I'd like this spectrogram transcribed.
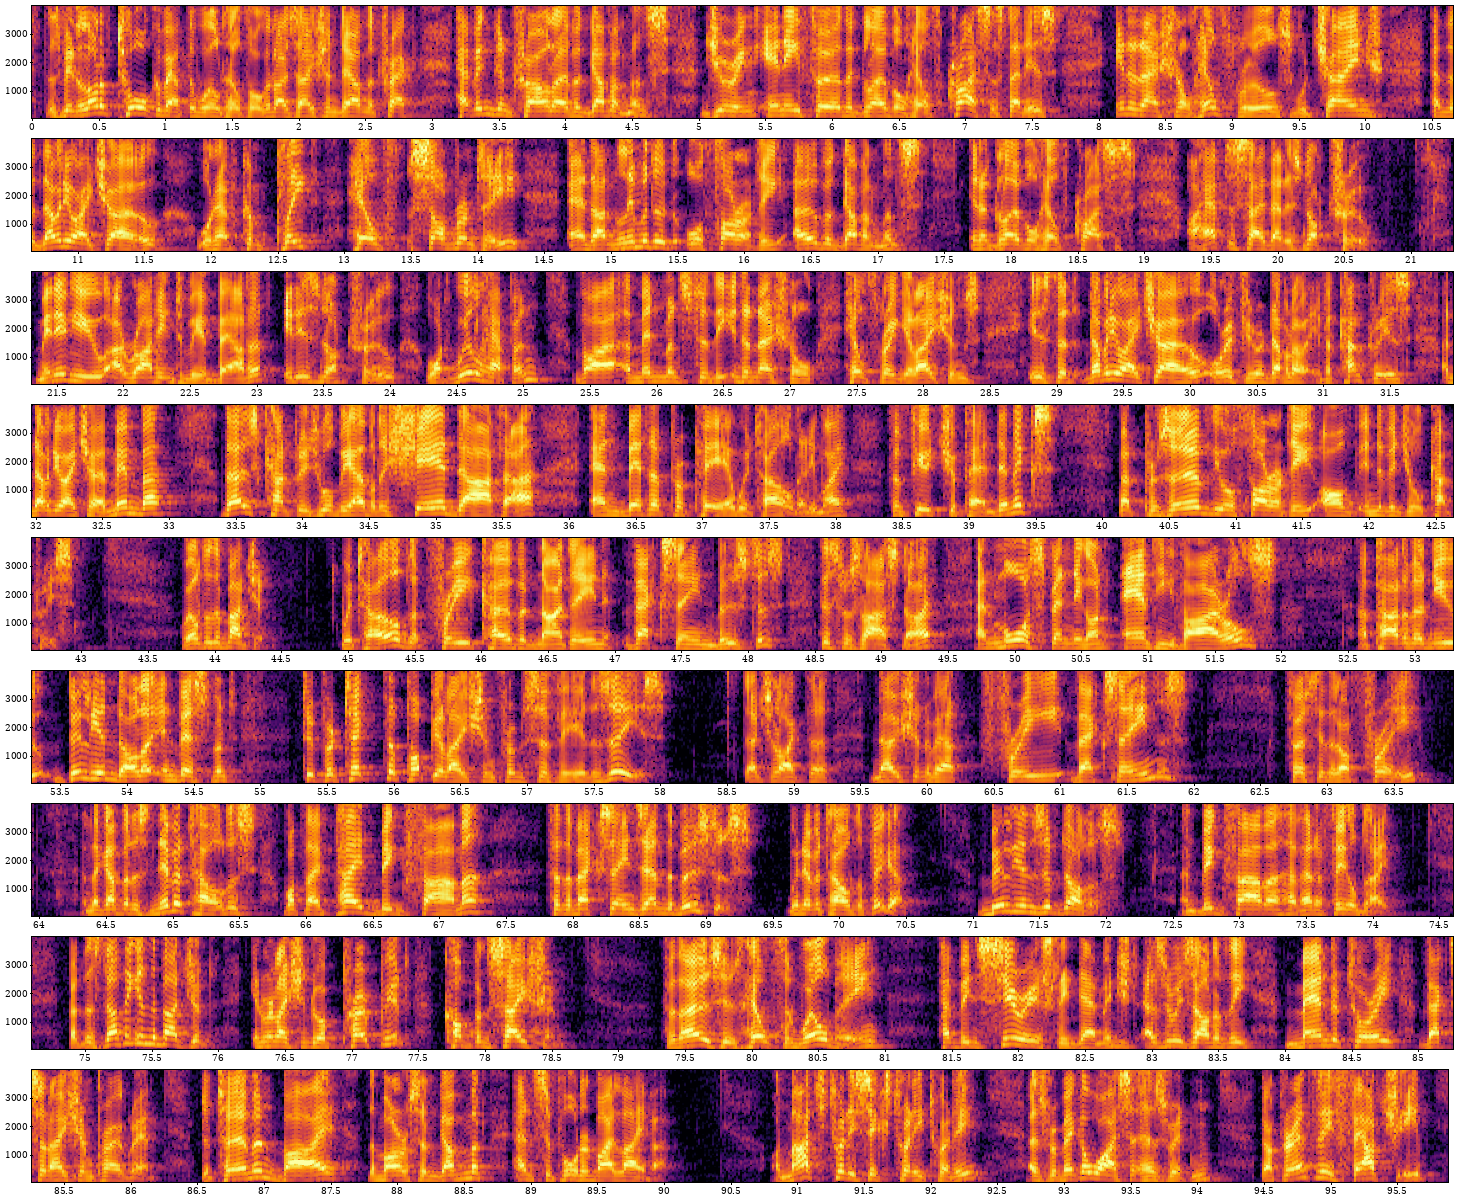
There's been a lot of talk about the World Health Organization down the track having control over governments during any further global health crisis. That is, international health rules would change and the WHO would have complete health sovereignty and unlimited authority over governments in a global health crisis. I have to say that is not true. Many of you are writing to me about it. It is not true. What will happen via amendments to the international health regulations is that WHO, or if you're a w, if a country is a WHO member, those countries will be able to share data and better prepare, we're told anyway, for future pandemics, but preserve the authority of individual countries. Well, to the budget. We're told that free COVID 19 vaccine boosters, this was last night, and more spending on antivirals are part of a new billion dollar investment to protect the population from severe disease. Don't you like the notion about free vaccines? Firstly, they're not free, and the government has never told us what they've paid Big Pharma for the vaccines and the boosters. We're never told the figure. Billions of dollars, and Big Pharma have had a field day. But there's nothing in the budget in relation to appropriate compensation for those whose health and well-being have been seriously damaged as a result of the mandatory vaccination program, determined by the Morrison government and supported by Labor. On March 26, 2020, as Rebecca Weisser has written, Dr. Anthony Fauci,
